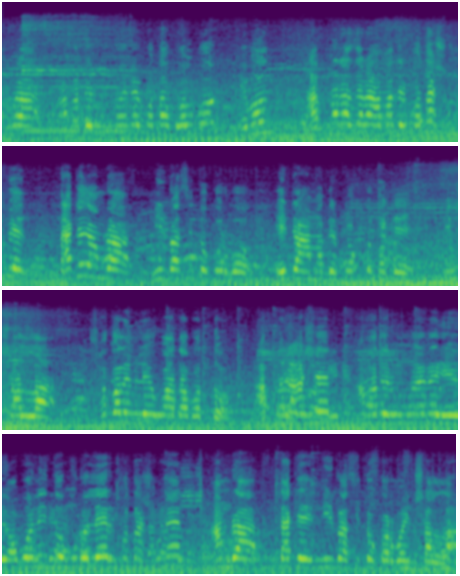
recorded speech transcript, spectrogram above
আমরা আমাদের উন্নয়নের কথা বলব এবং আপনারা যারা আমাদের কথা শুনবেন তাকে আমরা নির্বাচিত করব। এটা আমাদের পক্ষ থেকে ইনশাল্লাহ সকলে মিলে ওয়াদাবদ্ধ। আপনারা আসেন, আমাদের উন্নয়নের এই অবহেলিত মুরলের কথা শুনেন, আমরা তাকে নির্বাচিত করব ইনশাল্লাহ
